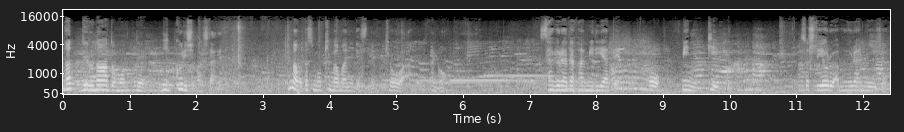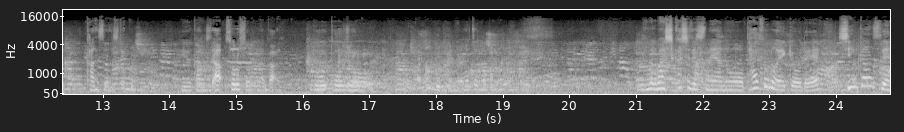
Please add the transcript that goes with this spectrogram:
なってるなと思ってびっくりしましたね。今私も気ままにですね今日はあのサグラダ・ファミリア展を見に行きそして夜はムーラン・ルージュ観戦していくという感じであそろそろなんか登場のかな？もうちょっとかな？まあ、しかしですねあの台風の影響で新幹線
